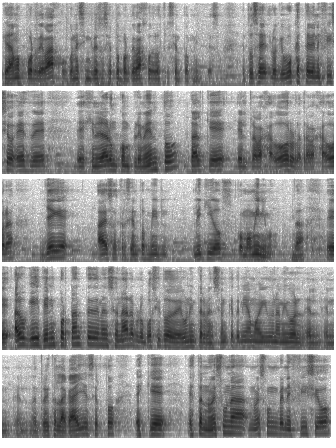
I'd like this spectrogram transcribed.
quedamos por debajo, con ese ingreso, ¿cierto? Por debajo de los 300.000 pesos. Entonces, lo que busca este beneficio es de eh, generar un complemento tal que el trabajador o la trabajadora llegue a esos 300.000 líquidos como mínimo. ¿Ya? Eh, algo que es bien importante de mencionar a propósito de una intervención que teníamos ahí de un amigo en, en- en la entrevista en la calle, ¿cierto? Es que esta no es, una, no es un beneficio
